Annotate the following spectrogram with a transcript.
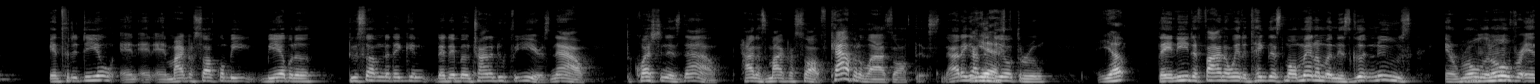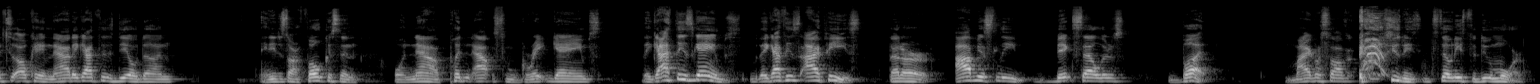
into the deal, and and, and Microsoft gonna be be able to Do something that they can that they've been trying to do for years. Now, the question is now, how does Microsoft capitalize off this? Now they got Yes. the deal through. Yep. They need to find a way to take this momentum and this good news and roll it Mhm. over into okay, now they got this deal done. They need to start focusing on now putting out some great games. They got these games, they got these IPs that are obviously big sellers, but Microsoft, excuse me, still needs to do more.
